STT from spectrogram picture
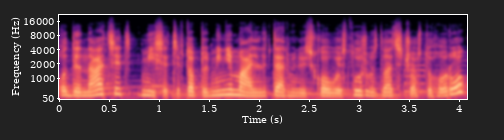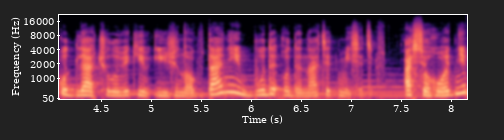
11 місяців, тобто мінімальний термін військової служби з 26-го року для чоловіків і жінок в Данії буде 11 місяців. А сьогодні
